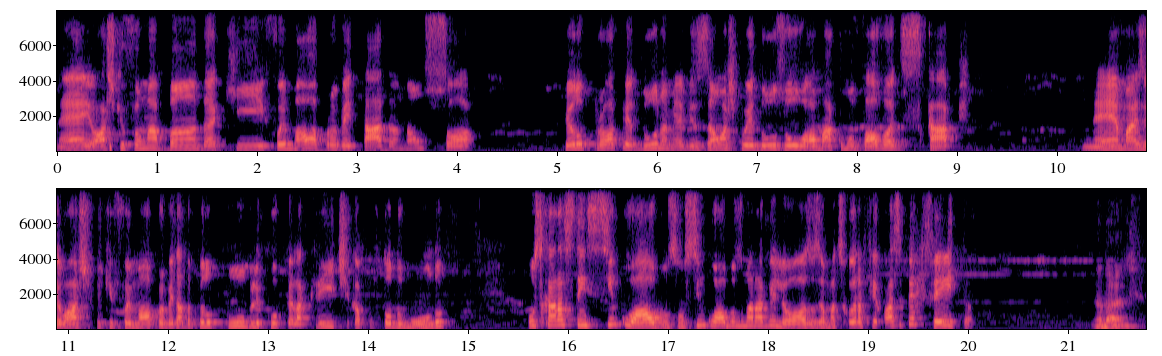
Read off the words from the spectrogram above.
Né? Eu acho que foi uma banda que foi mal aproveitada, não só pelo próprio Edu, na minha visão. Acho que o Edu usou o Almar como válvula de escape, né? Mas eu acho que foi mal aproveitado pelo público, pela crítica, por todo mundo. Os caras têm cinco álbuns, são cinco álbuns maravilhosos, é uma discografia quase perfeita. Verdade.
